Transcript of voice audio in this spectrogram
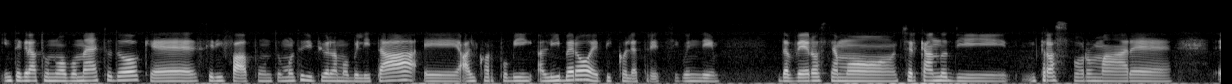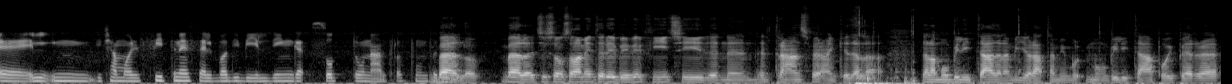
integrato un nuovo metodo che si rifà appunto molto di più alla mobilità e al corpo bi- libero e piccoli attrezzi, quindi davvero stiamo cercando di trasformare eh, il, diciamo, il fitness e il bodybuilding sotto un altro punto bello, di vista. Bello, ci sono solamente dei benefici del, nel, nel, transfer anche dalla, dalla, mobilità, dalla migliorata mi- mobilità poi per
